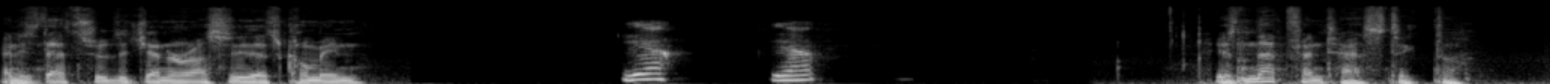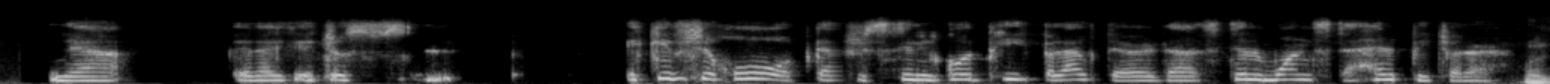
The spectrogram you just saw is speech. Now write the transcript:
And is that through the generosity that's come in? Yeah, yeah, Isn't that fantastic, though? yeah. It, it just it gives you hope that there's still good people out there that still wants to help each other. Well,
